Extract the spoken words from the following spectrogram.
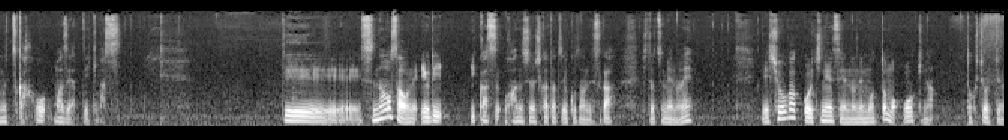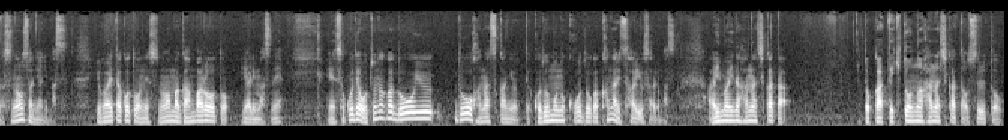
6つかをまずやっていきます。で素直さをねより生かすお話の仕方ということなんですが1つ目のね。で小学校1年生のね最も大きな特徴っていうのは素直さにあります。呼ばれたことをねそのまま頑張ろうとやりますね、えーそこで大人がどういうどう話すかによって子どもの行動がかなり左右されます。曖昧な話し方とか適当な話し方をすると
